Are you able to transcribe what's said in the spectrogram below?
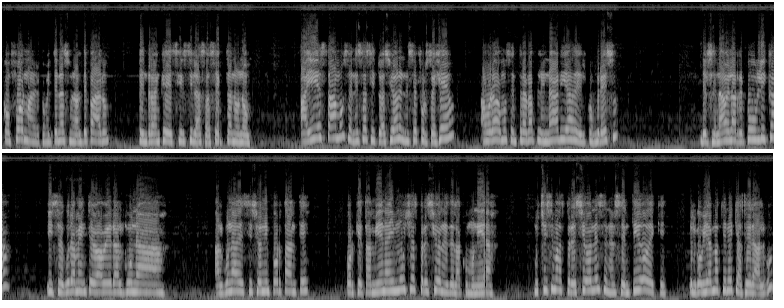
conforman el Comité Nacional de Paro tendrán que decir si las aceptan o no. Ahí estamos en esa situación, en ese forcejeo. Ahora vamos a entrar a plenaria del Congreso, del Senado de la República, y seguramente va a haber alguna alguna decisión importante, porque también hay muchas presiones de la comunidad, muchísimas presiones en el sentido de que el gobierno tiene que hacer algo,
